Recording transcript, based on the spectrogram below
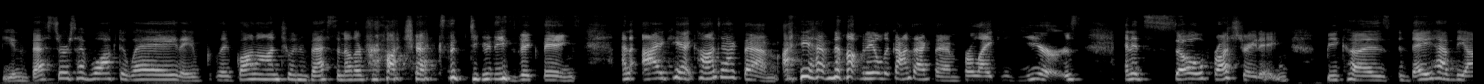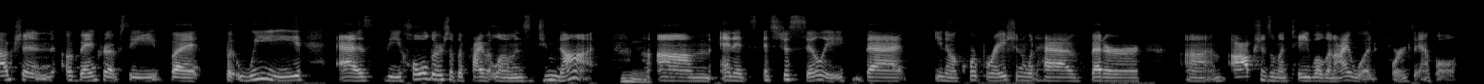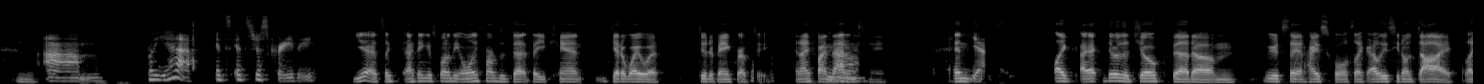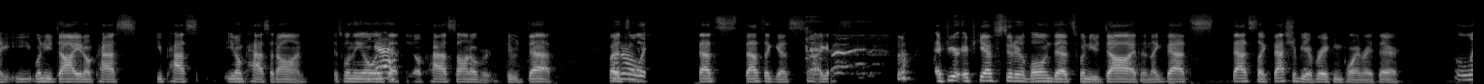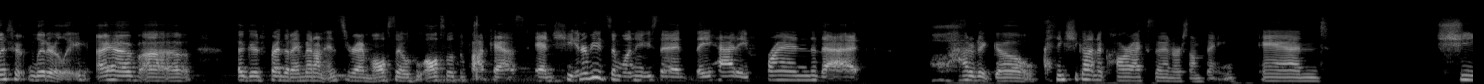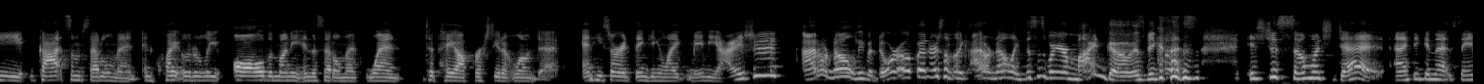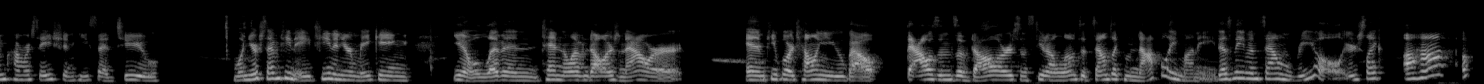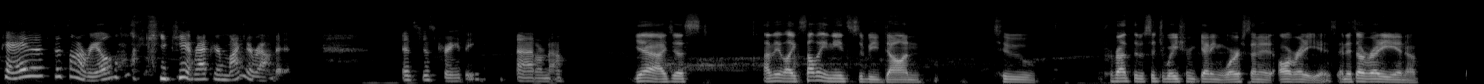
The investors have walked away. They've they've gone on to invest in other projects and do these big things. And I can't contact them. I have not been able to contact them for like years. And it's so frustrating because they have the option of bankruptcy, but but we as the holders of the private loans do not Mm-hmm. Um, and it's it's just silly that you know a corporation would have better um, options on the table than I would, for example. Mm. Um, but yeah, it's it's just crazy. Yeah, it's like I think it's one of the only forms of debt that you can't get away with due to bankruptcy, and I find that insane. And yes. like I, there was a joke that um we would say in high school. It's like at least you don't die. Like you, when you die, you don't pass. You pass. You don't pass it on. It's one of the only yeah. deaths you don't pass on over through death. But Literally. Like, that's that's I guess I guess if you're if you have student loan debts when you die, then like that's that's like that should be a breaking point right there. Liter- literally, I have uh, a good friend that I met on Instagram also who also has a podcast, and she interviewed someone who said they had a friend that oh how did it go? I think she got in a car accident or something, and she got some settlement, and quite literally all the money in the settlement went to pay off her student loan debt and he started thinking like maybe i should i don't know leave a door open or something like i don't know like this is where your mind goes because it's just so much debt. And i think in that same conversation he said too when you're 17 18 and you're making you know 11 10 11 dollars an hour and people are telling you about thousands of dollars in student loans it sounds like monopoly money. It doesn't even sound real. You're just like uh-huh okay that, that's not real. Like you can't wrap your mind around it. It's just crazy. I don't know yeah, I just I think like something needs to be done to prevent the situation from getting worse than it already is, and it's already in a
